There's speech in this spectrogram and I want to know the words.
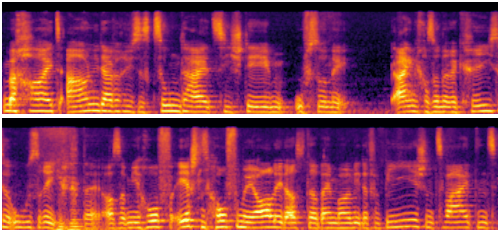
man kann jetzt auch nicht einfach unser Gesundheitssystem auf so eine eigentlich an so einer Krise ausrichten. Mhm. Also wir hoffen, erstens hoffen wir alle, dass der dann mal wieder vorbei ist und zweitens,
